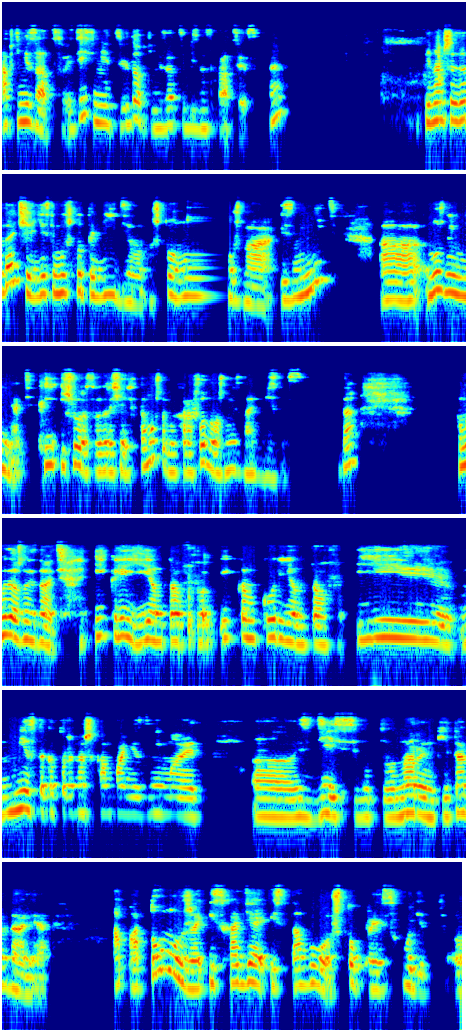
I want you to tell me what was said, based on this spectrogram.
оптимизацию. Здесь имеется в виду оптимизация бизнес-процесса. Да? И наша задача, если мы что-то видим, что нужно изменить, а, нужно менять. И еще раз возвращаясь к тому, что мы хорошо должны знать бизнес. Да? мы должны знать и клиентов, и конкурентов, и место, которое наша компания занимает э, здесь, вот, на рынке и так далее. А потом уже, исходя из того, что происходит э,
